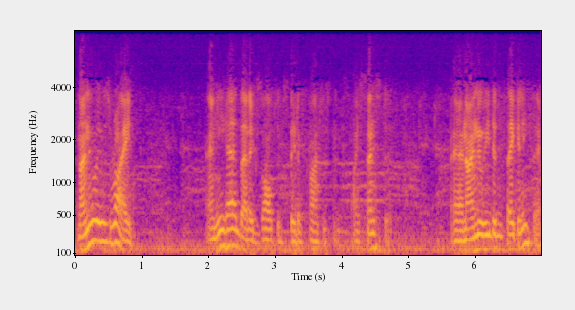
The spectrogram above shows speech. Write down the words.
And I knew he was right. And he had that exalted state of consciousness. I sensed it. And I knew he didn't take anything.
